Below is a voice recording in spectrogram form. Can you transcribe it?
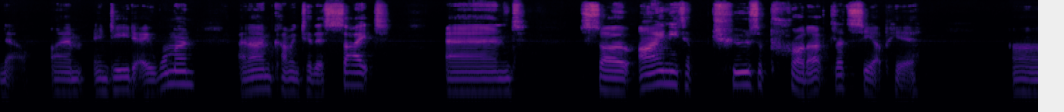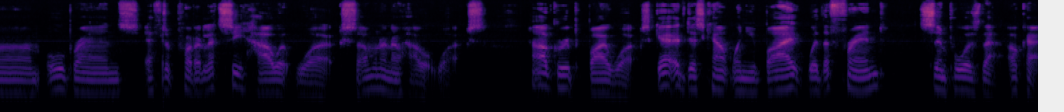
now. I am indeed a woman, and I'm coming to this site, and so I need to choose a product. Let's see up here. Um, all brands, a product. Let's see how it works. I want to know how it works. How group buy works. Get a discount when you buy with a friend. Simple as that. Okay.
